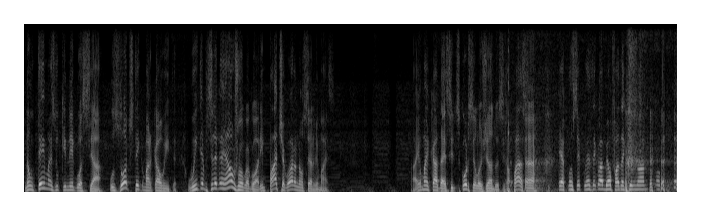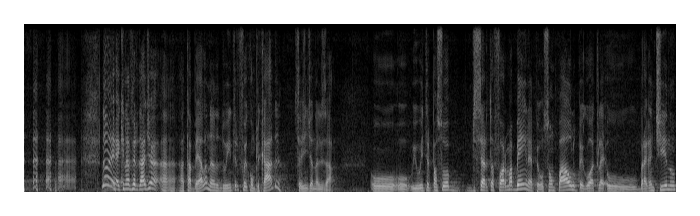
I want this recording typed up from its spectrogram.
Não tem mais o que negociar. Os outros têm que marcar o Inter. O Inter precisa ganhar o jogo agora. Empate agora não serve mais. Aí o Maicá dá esse discurso elogiando esse rapaz, é. é a consequência que o Abel faz aquilo na hora Não, é que na verdade a, a, a tabela né, do Inter foi complicada, se a gente analisar. O, o, e o Inter passou, de certa forma, bem, né? Pegou o São Paulo, pegou o, o Bragantino,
